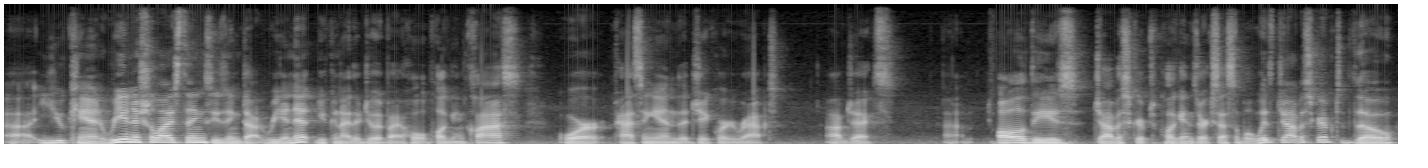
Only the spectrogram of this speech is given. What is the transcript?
Uh, you can reinitialize things using .reinit. You can either do it by a whole plugin class or passing in the jQuery wrapped objects. Um, all of these JavaScript plugins are accessible with JavaScript, though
